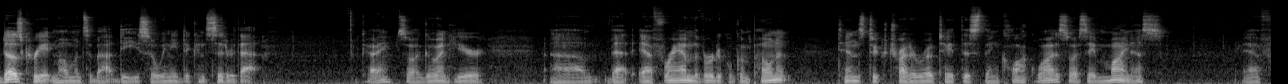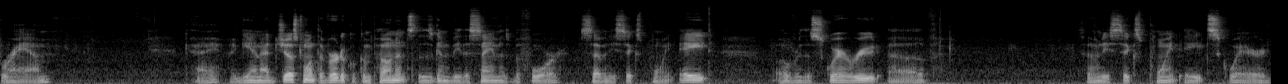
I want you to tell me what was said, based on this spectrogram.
does create moments about D, so we need to consider that. Okay, so I go in here, um, that FRAM, the vertical component, tends to try to rotate this thing clockwise, so I say minus FRAM. Okay, again, I just want the vertical component, so This is going to be the same as before, 76.8 over the square root of 76.8 squared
